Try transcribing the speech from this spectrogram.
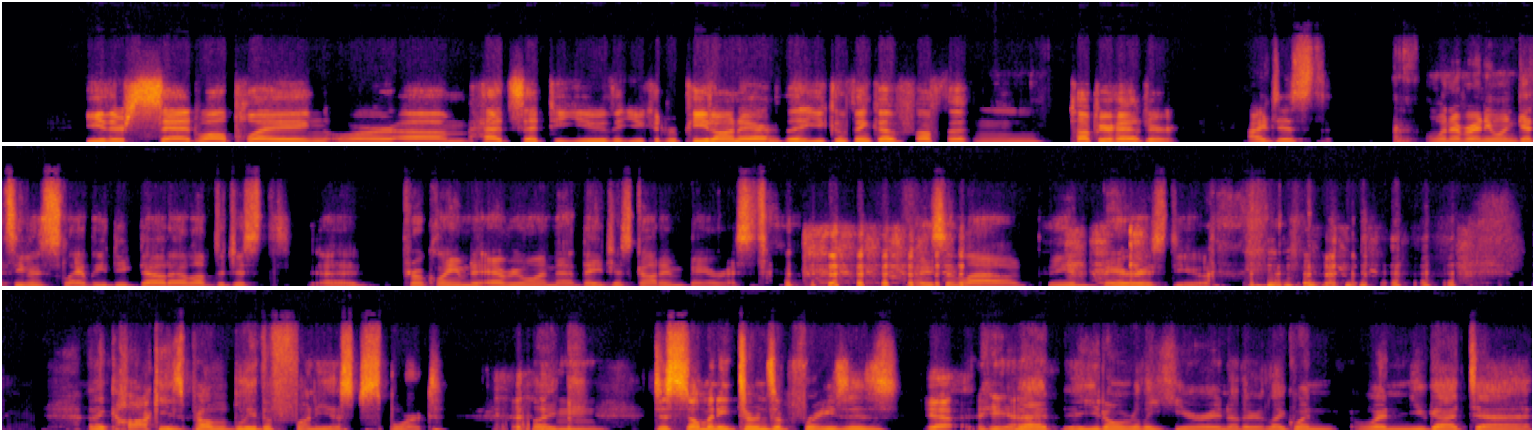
either said while playing or um, had said to you that you could repeat on air that you can think of off the Mm, top of your head or I just, whenever anyone gets even slightly deked out, I love to just uh, proclaim to everyone that they just got embarrassed. nice and loud. He embarrassed you. I think hockey is probably the funniest sport. Like Mm, just so many turns of phrases yeah yeah. that you don't really hear in other like when when you got uh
